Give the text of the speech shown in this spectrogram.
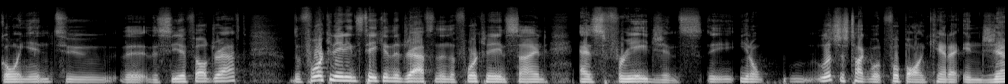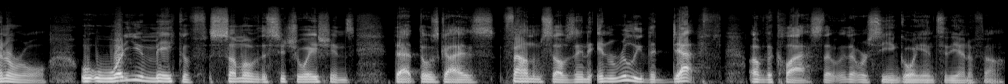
going into the the CFL draft the four Canadians taken in the draft and then the four Canadians signed as free agents. You know, let's just talk about football in Canada in general. What do you make of some of the situations that those guys found themselves in, and really the depth of the class that, that we're seeing going into the NFL?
